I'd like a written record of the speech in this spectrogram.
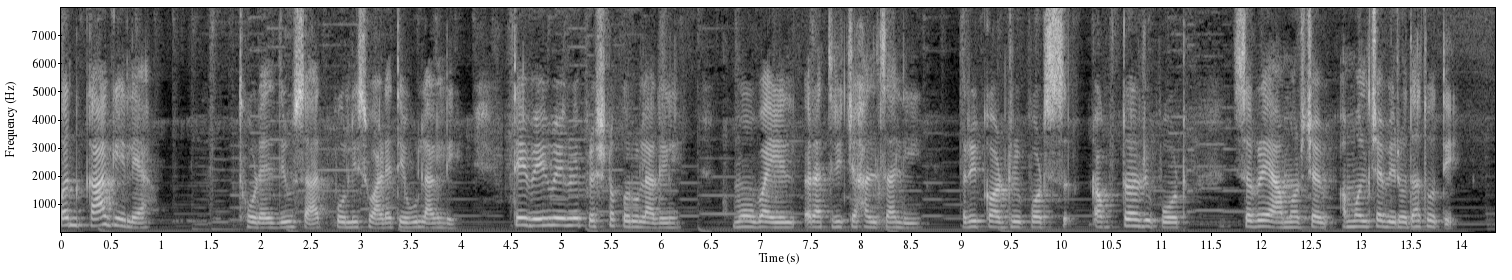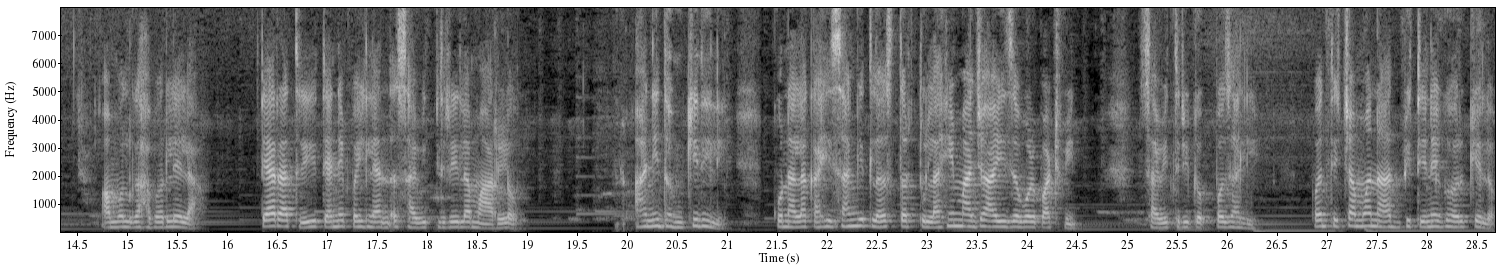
पण का गेल्या? थोड्याच दिवसात पोलीस वाड्यात येऊ लागले. ते वेगवेगळे प्रश्न करू लागले. मोबाईल रात्रीच्या हालचाली रेकॉर्ड रिपोर्ट्स डॉक्टर रिपोर्ट सगळे अमोलच्या अमोलच्या विरोधात होते. अमोल घाबरलेला. त्या रात्री त्याने पहिल्यांदा सावित्रीला मारलं आणि धमकी दिली. कोणाला काही सांगितलंस तर तुलाही माझ्या आईजवळ पाठवीन. सावित्री गप्प झाली पण तिच्या मनात भीतीने घर केलं.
